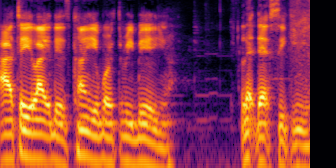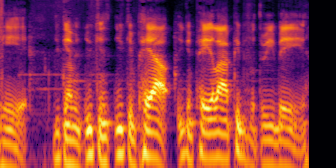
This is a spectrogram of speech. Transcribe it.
I tell you like this: Kanye worth three billion. Let that sink in your head. You can you can you can pay out. You can pay a lot of people for three billion.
